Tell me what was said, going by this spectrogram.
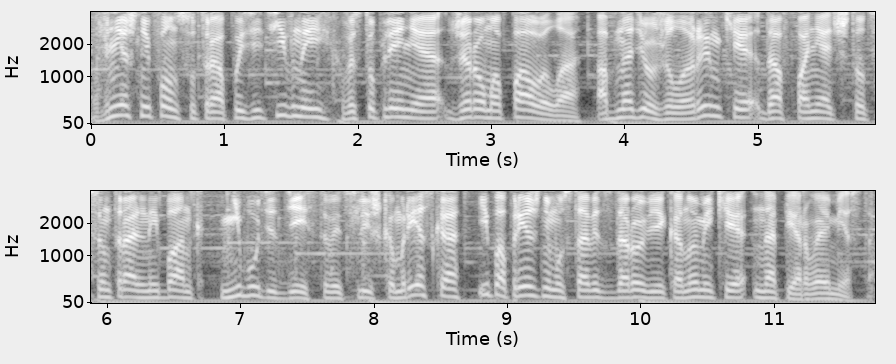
Внешний фон с утра позитивный. Выступление Джерома Пауэлла обнадежило рынки, дав понять, что Центральный банк не будет действовать слишком резко и по-прежнему ставит здоровье экономики на первое место.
